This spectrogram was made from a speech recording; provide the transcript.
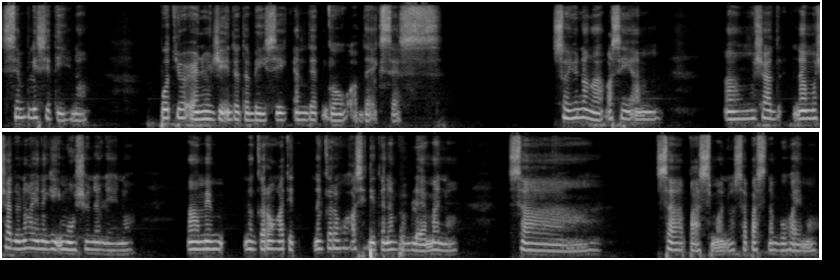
simplicity 'no. Put your energy into the basic and let go of the excess. So yun na nga kasi, um, um, masyado na masyado na kayo naging emotional, eh, 'no. Ah, may nagkaroon ka nagkaroon ka kasi dito ng problema 'no, sa sa past mo 'no, sa past na buhay mo.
